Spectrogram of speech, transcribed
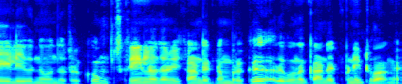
டெய்லி வந்து வந்துட்டு ஸ்க்ரீனில் வந்து கான்டாக்ட் நம்பருக்கு அதுக்கு வந்து கான்டாக்ட் பண்ணிவிட்டு வாங்க.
